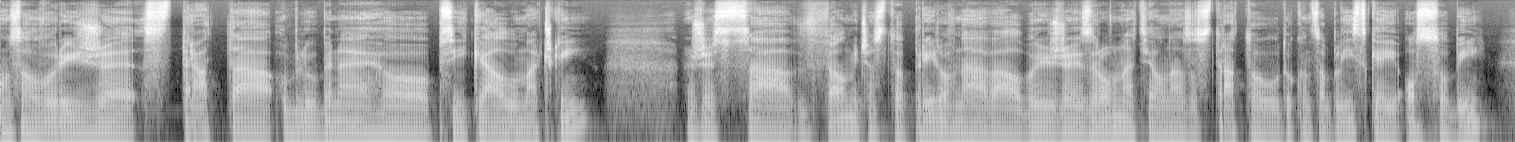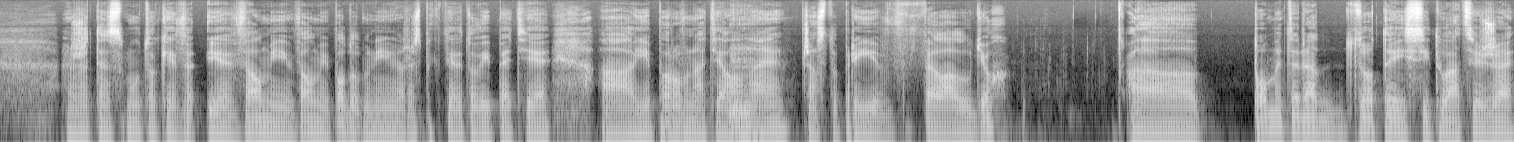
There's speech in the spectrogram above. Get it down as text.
On sa hovorí, že strata obľúbeného psíka alebo mačky, že sa veľmi často prirovnáva, alebo že je zrovnateľná so stratou dokonca blízkej osoby, že ten smútok je, je veľmi, veľmi podobný, respektíve to vypetie a je porovnateľné mm. často pri veľa ľuďoch. A poďme teda do tej situácie, že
